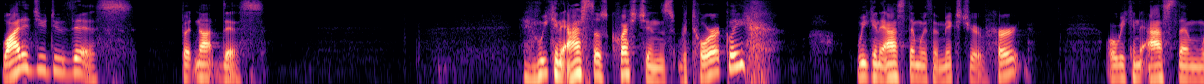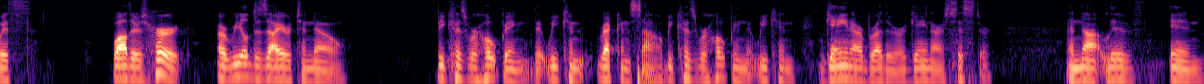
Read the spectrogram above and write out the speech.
Why did you do this, but not this? And we can ask those questions rhetorically, we can ask them with a mixture of hurt, or we can ask them with, while there's hurt, a real desire to know because we're hoping that we can reconcile, because we're hoping that we can gain our brother or gain our sister and not live in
